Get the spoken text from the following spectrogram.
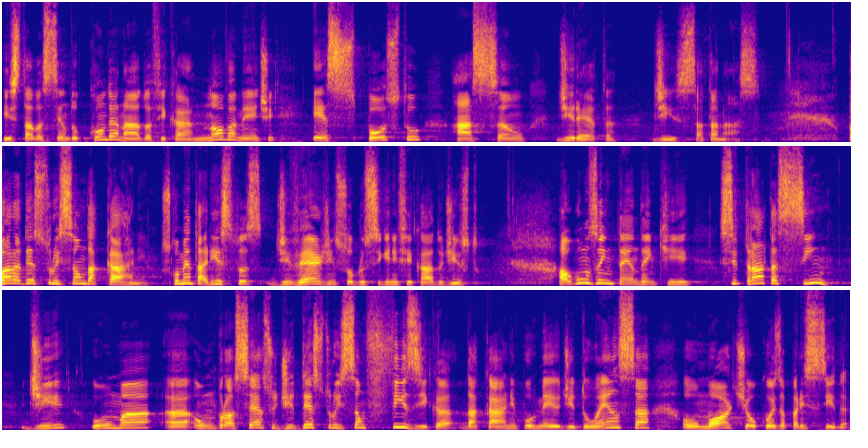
estava sendo condenado a ficar novamente exposto à ação direta de Satanás. Para a destruição da carne, os comentaristas divergem sobre o significado disto. Alguns entendem que se trata sim de uma, uh, um processo de destruição física da carne por meio de doença ou morte ou coisa parecida.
